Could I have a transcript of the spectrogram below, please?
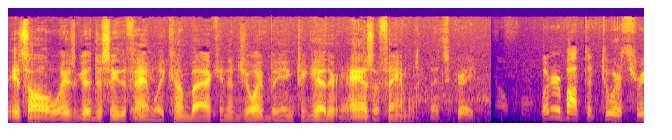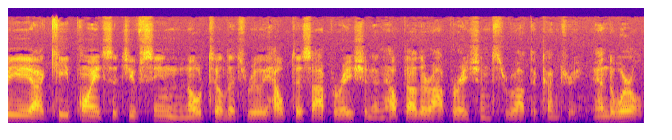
it's always good to see the family come back and enjoy being together right. as a family. That's great. What are about the two or three uh, key points that you've seen no-till that's really helped this operation and helped other operations throughout the country and the world?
